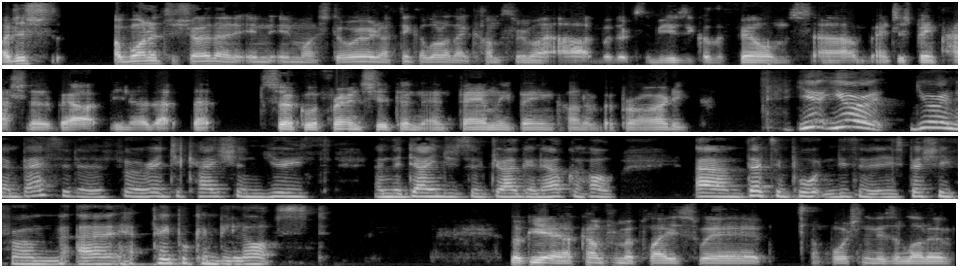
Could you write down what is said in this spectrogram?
I just I wanted to show that in in my story, and I think a lot of that comes through my art, whether it's the music or the films, um, and just being passionate about you know that that circle of friendship and, and family being kind of a priority. You, you're you're an ambassador for education, youth, and the dangers of drug and alcohol. Um, that's important, isn't it? Especially from uh, people can be lost. Look, yeah, I come from a place where unfortunately there's a lot of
